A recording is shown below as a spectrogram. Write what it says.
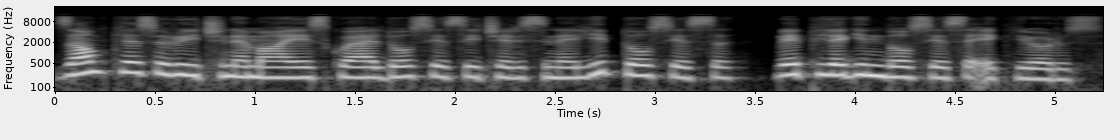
XAMPP klasörü içine MySQL dosyası içerisine lib dosyası ve plugin dosyası ekliyoruz.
